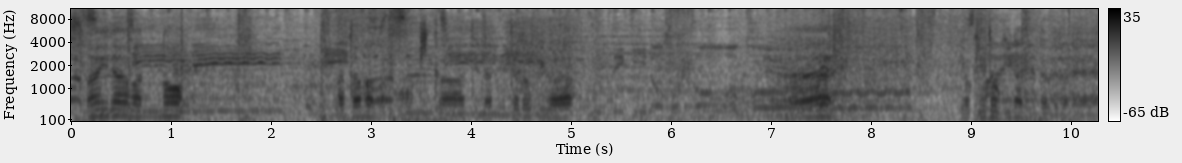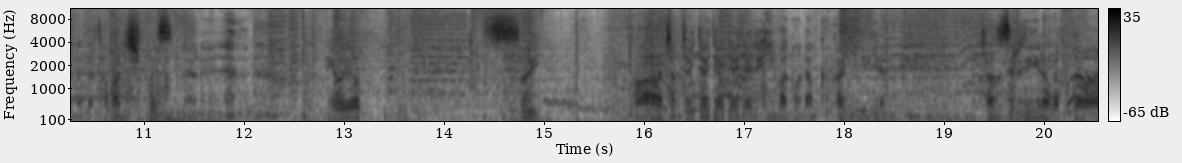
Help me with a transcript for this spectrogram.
スパイダーマンの頭がこうピカーってなった時が。えー、避け時なんだけどね。なんかたまに失敗すんだよね。よよ。っすい。あーちょっと痛い痛い痛い痛い。今のなんか回避できない。キャンセルできなかったわ。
